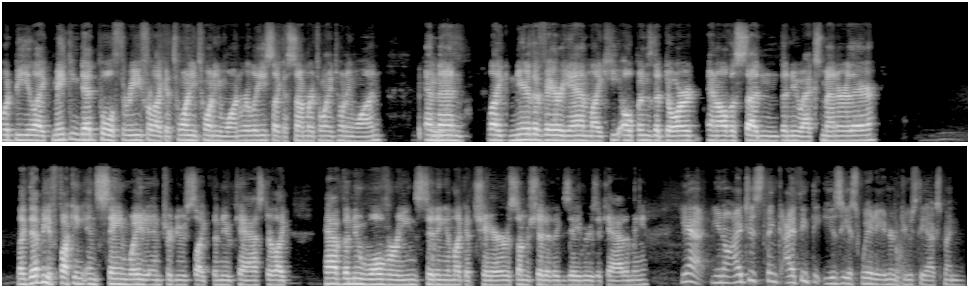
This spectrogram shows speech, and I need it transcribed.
Would be like making Deadpool three for like a 2021 release, like a summer 2021, and hmm. then like near the very end, like he opens the door and all of a sudden the new X Men are there. Like that'd be a fucking insane way to introduce like the new cast, or like have the new Wolverine sitting in like a chair or some shit at Xavier's Academy. Yeah, you know, I just think I think the easiest way to introduce the X Men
